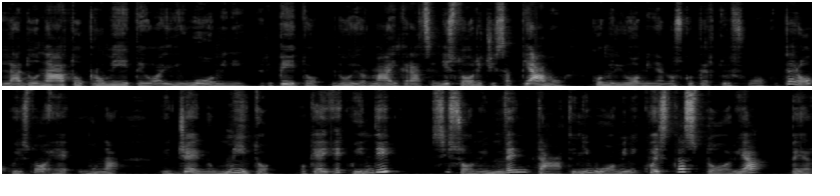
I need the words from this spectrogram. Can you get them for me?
l'ha donato Prometeo agli uomini. Ripeto, noi ormai, grazie agli storici, sappiamo come gli uomini hanno scoperto il fuoco, però questo è una leggenda, un mito, ok? E quindi si sono inventati gli uomini questa storia per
